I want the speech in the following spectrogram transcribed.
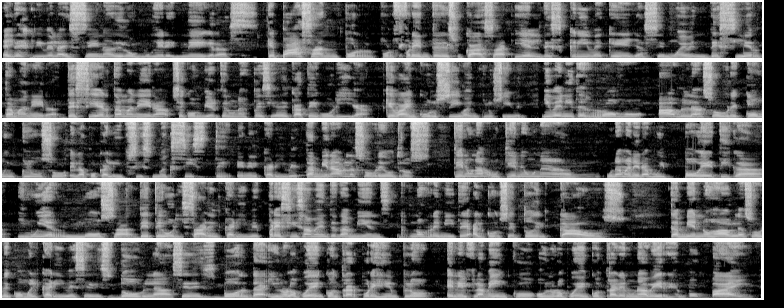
él describe la escena de dos mujeres negras que pasan por, por frente de su casa y él describe que ellas se mueven de cierta manera. De cierta manera se convierte en una especie de categoría que va en cursiva inclusive. Y Benítez Rojo habla sobre cómo incluso el apocalipsis no existe en el Caribe. También habla sobre otros tiene una, tiene una, una manera muy poética y muy hermosa de teorizar el Caribe. Precisamente también nos remite al concepto del caos. También nos habla sobre cómo el Caribe se desdobla, se desborda y uno lo puede encontrar, por ejemplo, en el flamenco o uno lo puede encontrar en una verja en Bombay,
